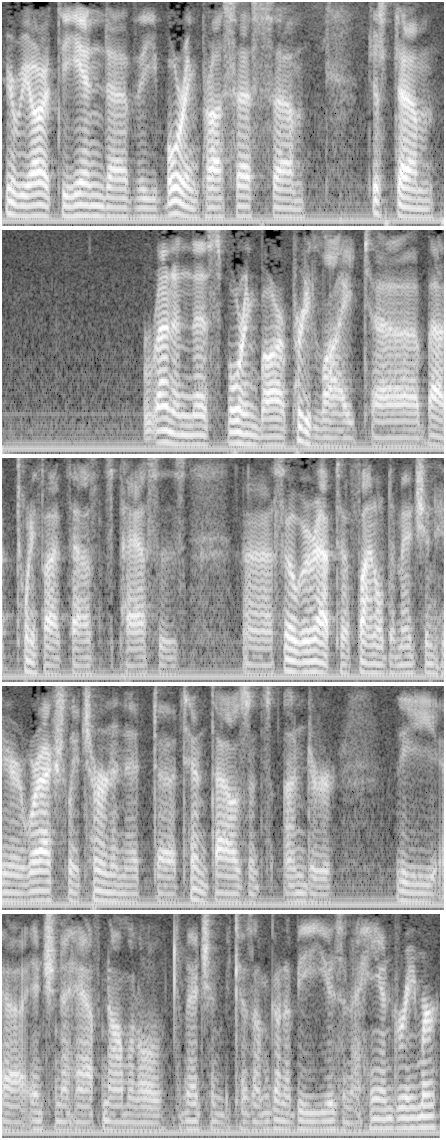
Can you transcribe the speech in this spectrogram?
Here we are at the end of the boring process. Um, just um, running this boring bar pretty light, uh, about 25 thousandths passes. Uh, so we're out to final dimension here. We're actually turning it uh, 10 thousandths under the uh, inch and a half nominal dimension because I'm going to be using a hand reamer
